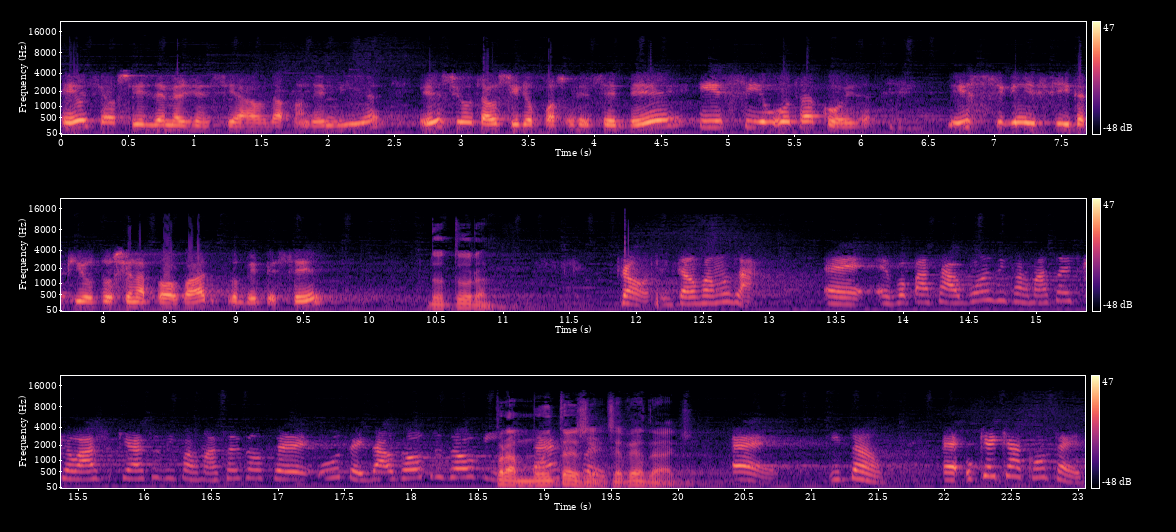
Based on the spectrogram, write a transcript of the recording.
esse auxílio emergencial da pandemia, esse outro auxílio eu posso receber e se outra coisa. Isso significa que eu estou sendo aprovado pelo BPC? Doutora, Pronto, então vamos lá. É, eu vou passar algumas informações que eu acho que essas informações vão ser úteis aos outros ouvintes. para certo, muita gente, é verdade. É, então, é, o que que acontece?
